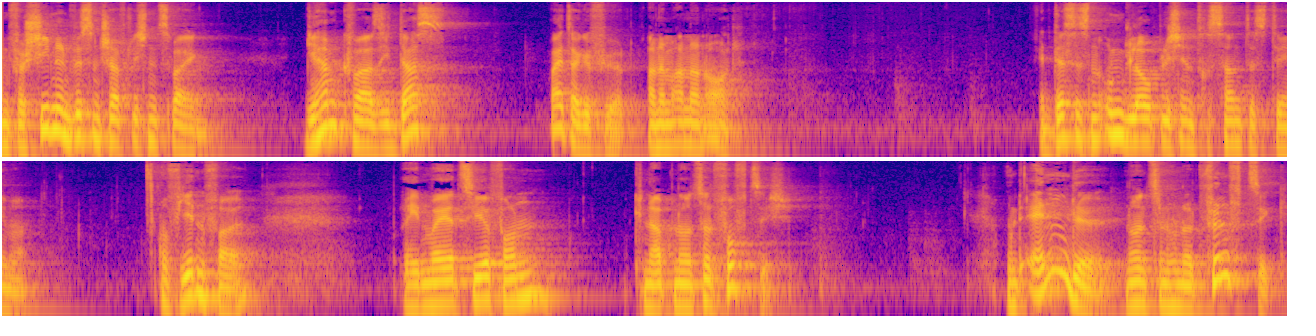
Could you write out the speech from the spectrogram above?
In verschiedenen wissenschaftlichen Zweigen. Die haben quasi das weitergeführt an einem anderen Ort. Das ist ein unglaublich interessantes Thema. Auf jeden Fall reden wir jetzt hier von knapp 1950. Und Ende 1950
